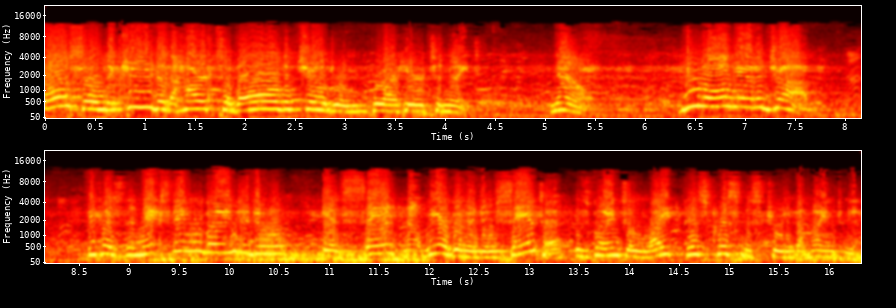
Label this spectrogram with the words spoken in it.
That's also the key to the hearts of all the children who are here tonight. Now, you all have a job because the next thing we're going to do is Santa, now we are going to do, Santa is going to light this Christmas tree behind me.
